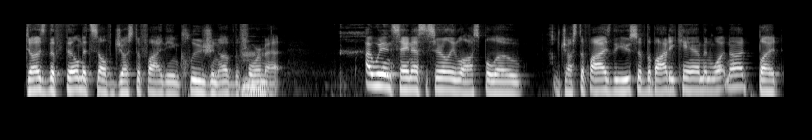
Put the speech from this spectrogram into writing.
does the film itself justify the inclusion of the mm. format? I wouldn't say necessarily Lost Below justifies the use of the body cam and whatnot, but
